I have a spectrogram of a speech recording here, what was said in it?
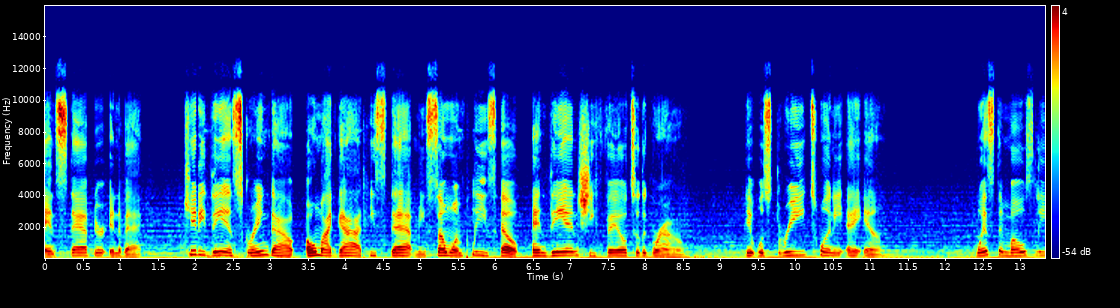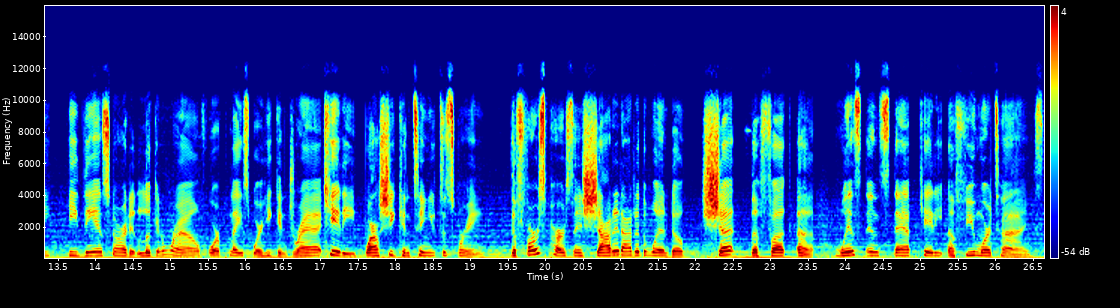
and stabbed her in the back. Kitty then screamed out, Oh my God, he stabbed me. Someone please help. And then she fell to the ground. It was 3:20 a.m. Winston Moseley, he then started looking around for a place where he can drag Kitty while she continued to scream. The first person shouted out of the window, Shut the fuck up. Winston stabbed Kitty a few more times.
